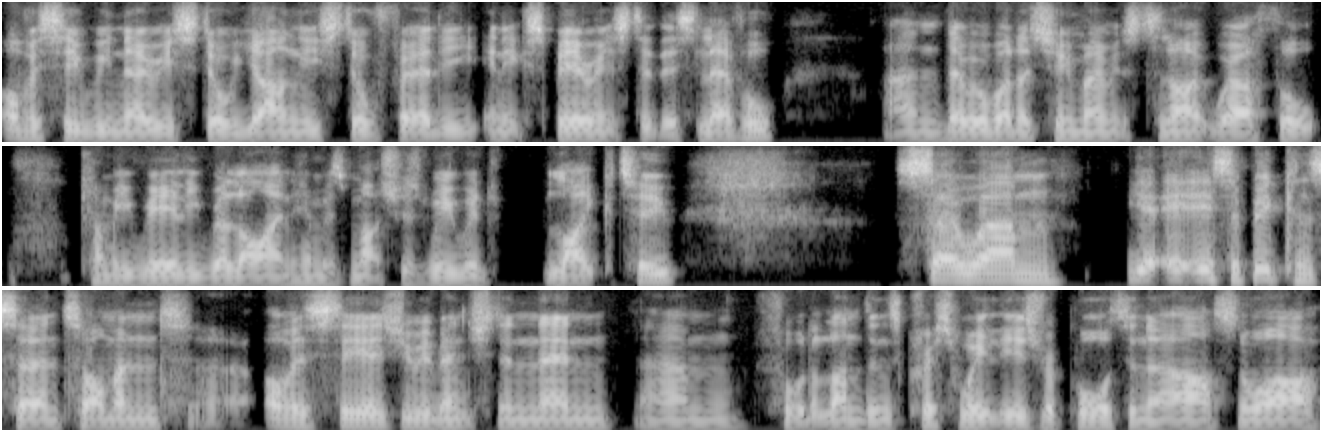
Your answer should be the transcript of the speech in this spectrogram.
obviously we know he's still young, he's still fairly inexperienced at this level. And there were one or two moments tonight where I thought, can we really rely on him as much as we would like to? So, um, yeah, it's a big concern, Tom. And uh, obviously, as you were mentioning, then um, football.london's Chris Wheatley is reporting that Arsenal are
